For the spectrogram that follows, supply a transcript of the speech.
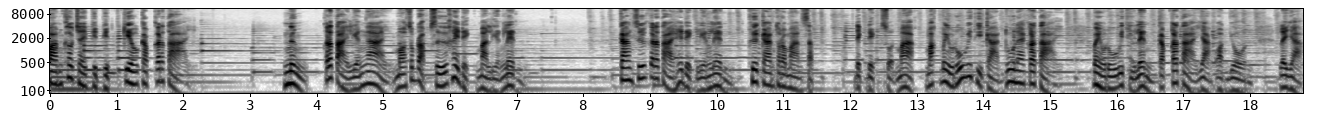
ความเข้าใจผิดๆเกี่ยวกับกระต่าย 1. กระต่ายเลี้ยงง่ายเหมาะสำหรับซื้อให้เด็กมาเลี้ยงเล่น การซื้อกระต่ายให้เด็กเลี้ยงเล่น คือการทรมานสัตว์ เด็กๆ ส่วนมากมักไม่รู้วิธีการดูแลกระต่าย ไม่รู้วิธีเล่นกับกระต่ายอย่างอ่อนโยน และอยาก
